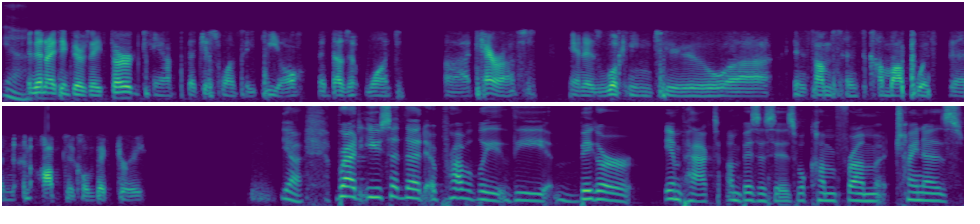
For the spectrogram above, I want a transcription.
Yeah. And then I think there's a third camp that just wants a deal, that doesn't want uh, tariffs, and is looking to uh, in some sense, come up with an, an optical victory. Yeah. Brad, you said that probably the bigger impact on businesses will come from China's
